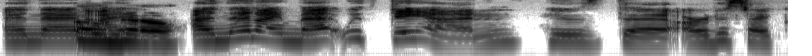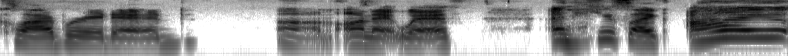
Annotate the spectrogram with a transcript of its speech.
and then Oh, I no. and then I met with Dan, who's the artist I collaborated um, on it with, and he's like, I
